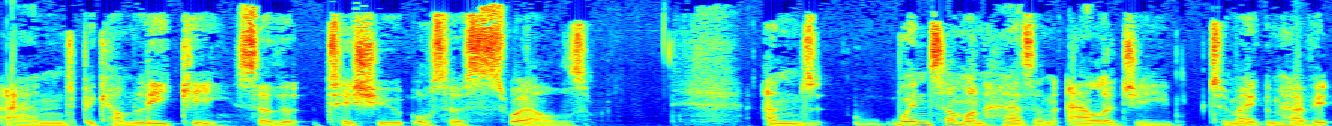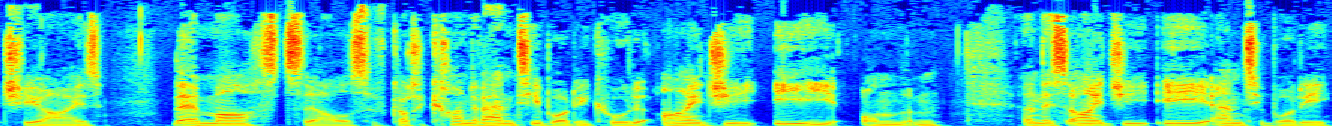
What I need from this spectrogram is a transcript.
and become leaky so that tissue also swells. And when someone has an allergy to make them have itchy eyes, their mast cells have got a kind of antibody called IgE on them. And this IgE antibody,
